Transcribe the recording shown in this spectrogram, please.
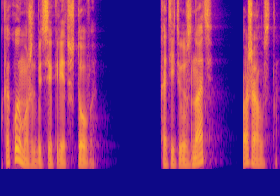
Какой может быть секрет, что вы? Хотите узнать? Пожалуйста.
